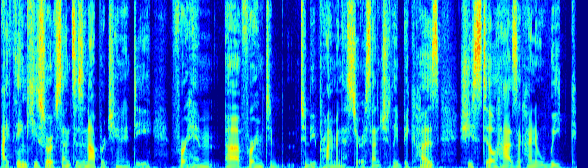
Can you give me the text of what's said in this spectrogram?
I think he sort of senses an opportunity for him uh, for him to to be prime minister essentially because she still has a kind of weak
